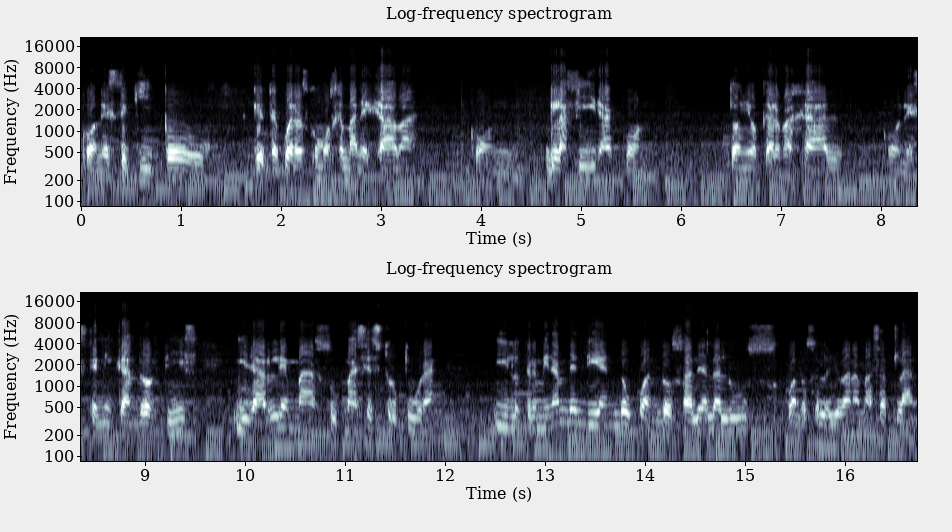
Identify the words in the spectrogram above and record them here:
con este equipo, que te acuerdas cómo se manejaba con Glafira, con Toño Carvajal, con este Nicandro Ortiz, y darle más, más estructura y lo terminan vendiendo cuando sale a la luz, cuando se lo llevan a Mazatlán,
